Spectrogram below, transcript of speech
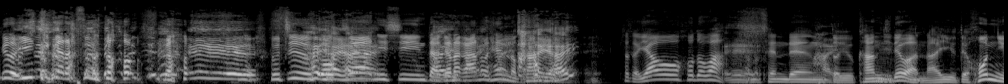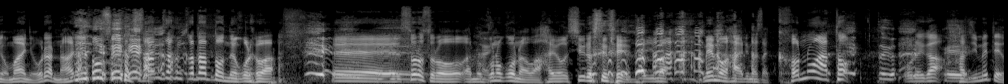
けど、位置からすると、のええ。府中湖はいはいはいかはい。西インターか、なんかあの辺の感じ。はいはいだから、八尾ほどは、ええあの、洗練という感じではない言うて、本人を前に俺は何を散々語っとんねん、これは。えーええそろそろ、あの、はいこのコーナーは早う終了してて、今、メモが入りました。この後、俺がええ初めて、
